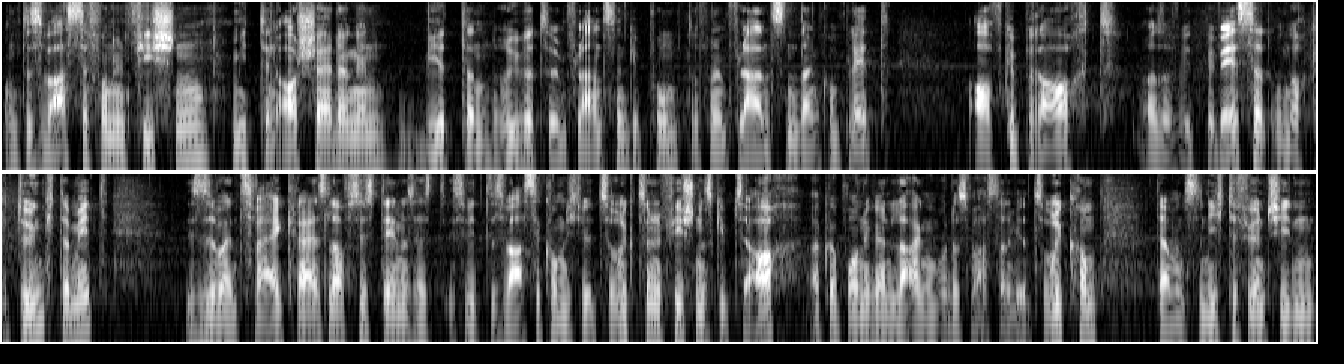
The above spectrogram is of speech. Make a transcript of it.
und das Wasser von den Fischen mit den Ausscheidungen wird dann rüber zu den Pflanzen gepumpt und von den Pflanzen dann komplett aufgebraucht, also wird bewässert und auch gedüngt damit. Es ist aber ein Zweikreislaufsystem, das heißt, es wird, das Wasser kommt nicht wieder zurück zu den Fischen. Das gibt es ja auch, Aquaponikanlagen, wo das Wasser dann wieder zurückkommt. Da haben wir uns nicht dafür entschieden,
